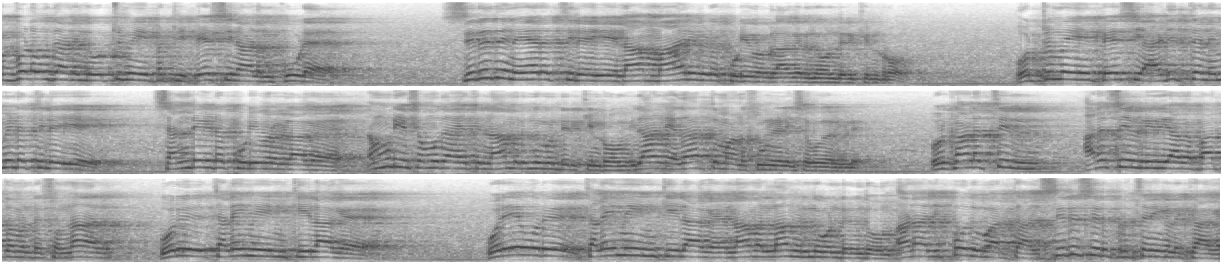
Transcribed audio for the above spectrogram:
எவ்வளவுதான் இந்த ஒற்றுமையை பற்றி பேசினாலும் கூட சிறிது நேரத்திலேயே நாம் மாறிவிடக்கூடியவர்களாக இருந்து கொண்டிருக்கின்றோம். ஒற்றுமையை பேசி அடித்த நிமிடத்திலேயே சண்டையிடக்கூடியவர்களாக நம்முடைய சமுதாயத்தில் நாம் இருந்து கொண்டிருக்கின்றோம். இதான் யதார்த்தமான சூழ்நிலை சகோதரர்களே. ஒரு காலத்தில் அரசியல் ரீதியாக பார்த்தோம் என்று சொன்னால் ஒரு தலைமையின் கீழாக ஒரே ஒரு தலைமையின் கீழாக நாமெல்லாம் இருந்து கொண்டிருந்தோம். ஆனால் இப்போது பார்த்தால் சிறு சிறு பிரச்சனைகளுக்காக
